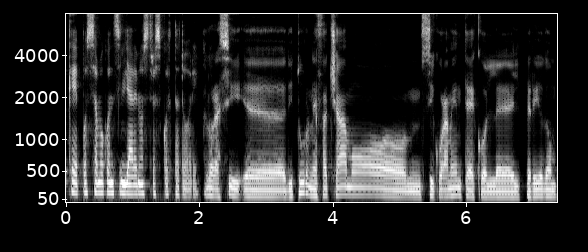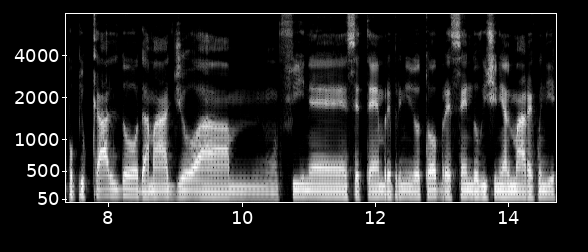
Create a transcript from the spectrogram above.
che possiamo consigliare ai nostri ascoltatori. Allora sì, eh, di tour ne facciamo mm, sicuramente col il periodo un po' più caldo da maggio a um, fine settembre, primi di ottobre, essendo vicini al mare, quindi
